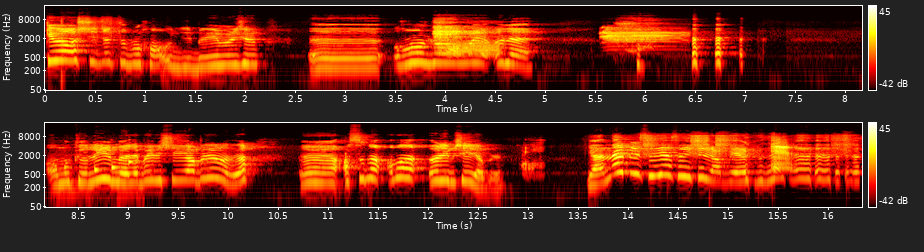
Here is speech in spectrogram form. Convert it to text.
Kime başlayacaktım daha öyle benim için. Eee, hala öyle. ama köleyim öyle bir şey yapıyor ya. Ee, aslında ama öyle bir şey yapıyor. Yani neredeyse ya şey yapıyor.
